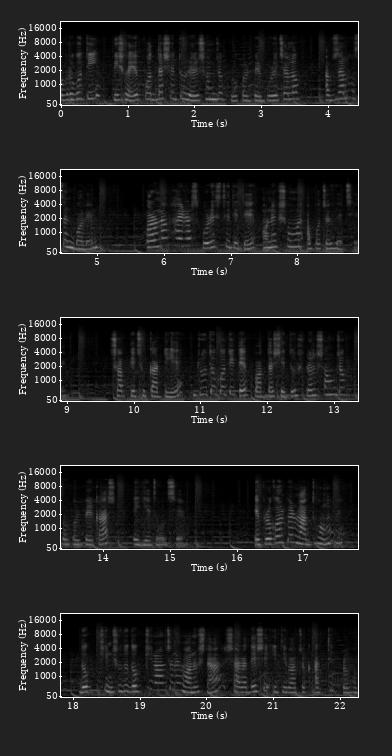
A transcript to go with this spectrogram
অগ্রগতি বিষয়ে পদ্মা সেতু রেল সংযোগ প্রকল্পের পরিচালক আফজাল হোসেন বলেন করোনা ভাইরাস পরিস্থিতিতে অনেক সময় অপচয় হয়েছে। সবকিছু কাটিয়ে দ্রুত গতিতে পদ্মা সেতু রেল সংযোগ প্রকল্পের কাজ এগিয়ে চলছে। এ প্রকল্পের মাধ্যমে দক্ষিণ, শুধু দক্ষিণ অঞ্চলের মানুষ না, সারা দেশে ইতিবাচক আর্থিক প্রভাব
